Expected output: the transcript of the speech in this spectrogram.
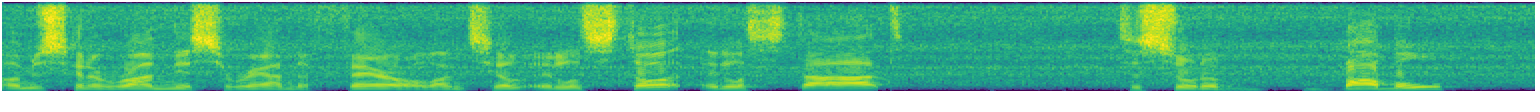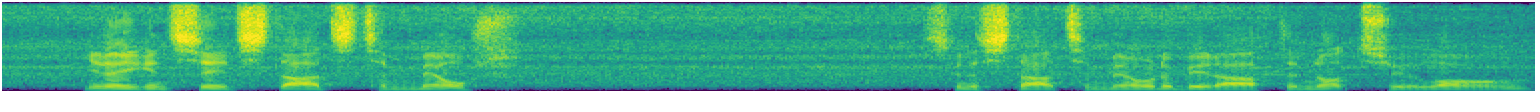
I'm just going to run this around the ferrule until it'll start, it'll start to sort of bubble. You know, you can see it starts to melt. It's going to start to melt a bit after not too long.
